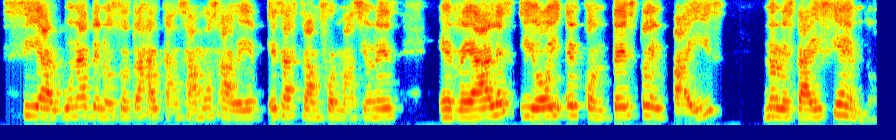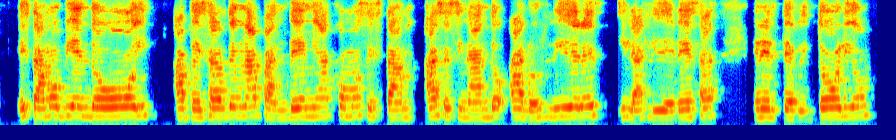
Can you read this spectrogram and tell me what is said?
si algunas de nosotras alcanzamos a ver esas transformaciones reales y hoy el contexto del país nos lo está diciendo. Estamos viendo hoy, a pesar de una pandemia, cómo se están asesinando a los líderes y las lideresas en el territorio,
